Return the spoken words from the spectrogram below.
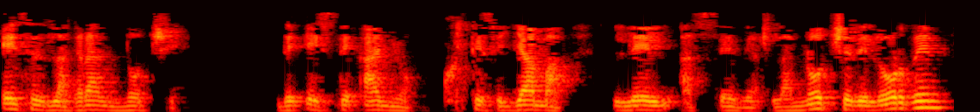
Esa es la gran noche de este año que se llama Lel Aseder, la noche del orden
